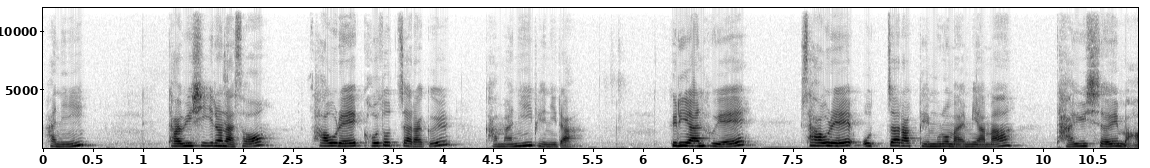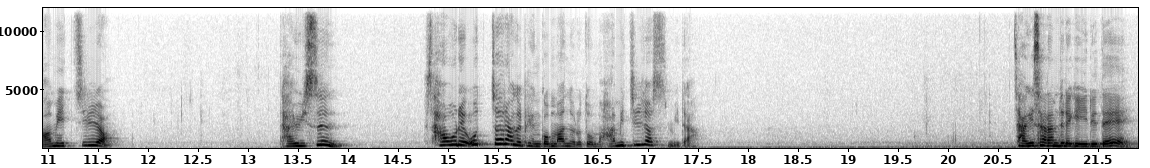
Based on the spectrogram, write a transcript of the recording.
하니 다윗이 일어나서 사울의 겉옷자락을 가만히 베니라 그리한 후에 사울의 옷자락 뱀으로 말미암아 다윗의 마음에 찔려 다윗은 사울의 옷자락을 벤 것만으로도 마음이 찔렸습니다. 자기 사람들에게 이르되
